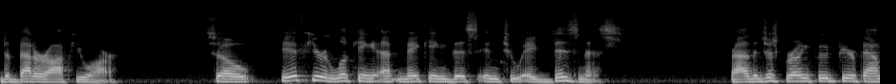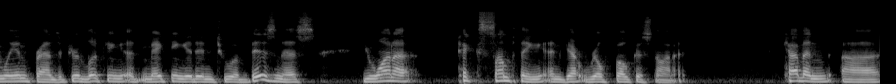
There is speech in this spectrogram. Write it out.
the better off you are. So if you're looking at making this into a business, rather than just growing food for your family and friends, if you're looking at making it into a business, you want to pick something and get real focused on it. Kevin, uh,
